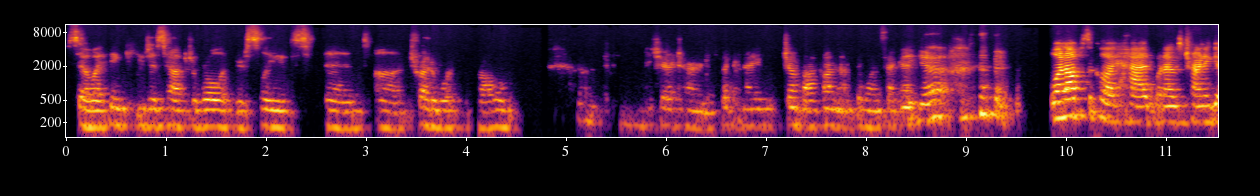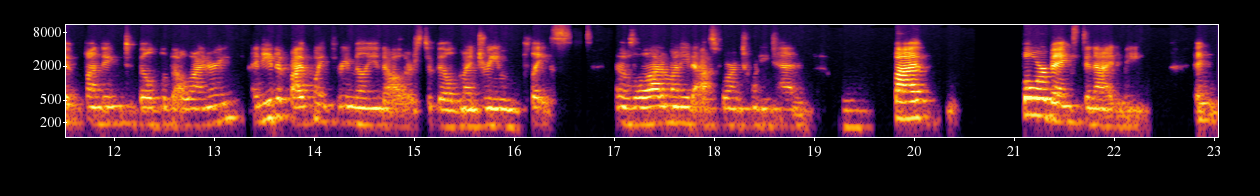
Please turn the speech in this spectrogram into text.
So I think you just have to roll up your sleeves and uh, try to work the problem. It's your turn, but can I jump off on that for one second? Yeah. one obstacle I had when I was trying to get funding to build LaBelle Winery, I needed $5.3 million to build my dream place. And It was a lot of money to ask for in 2010. Five, four banks denied me. And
